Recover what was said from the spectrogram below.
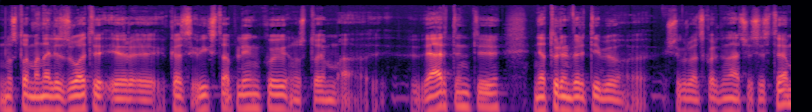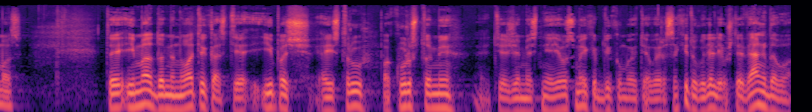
nustojam analizuoti ir e, kas vyksta aplinkui, nustojam vertinti, neturim vertybių iš tikrųjų atskoordinacijų sistemos. Tai ima dominuoti, kas tie ypač aistrų pakurstomi, tie žemesnėje jausmai, kaip dykumojo tėvai ir sakytų, kodėl jie už tai vengdavo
